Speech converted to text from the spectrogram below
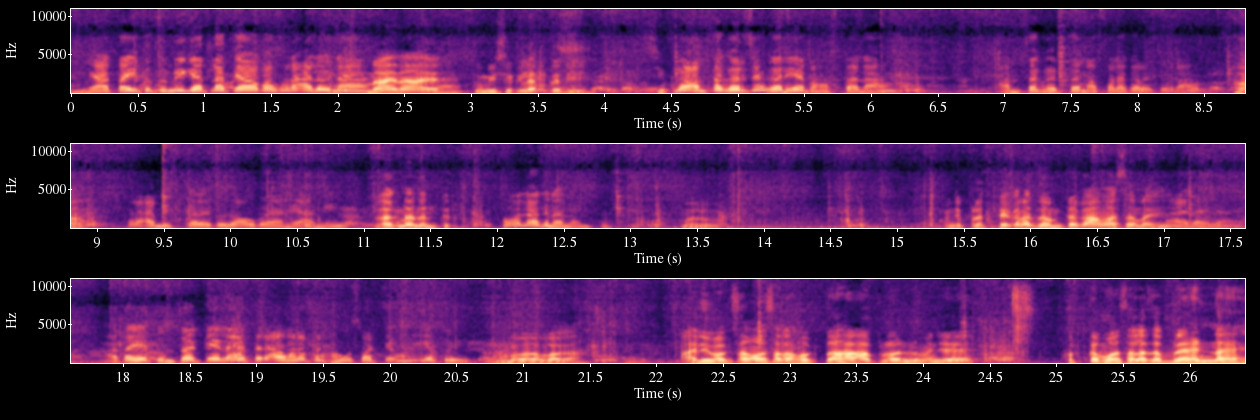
मी आता इथं तुम्ही घेतला तेव्हापासून आलोय ना. नाही नाही. तुम्ही शिकलात कधी? शिकलो. आमच्या घरच्या घरी आहे भाजताना आमचा घरचा मसाला करायचो ना. हा. तर आम्हीच करायचो जाऊबाई आणि आम्ही. लग्नानंतर? हो लग्नानंतर. बरोबर. म्हणजे प्रत्येकाला जमतं काम असं नाही? नाही नाही नाही. आता हे तुमचं केलं तर आम्हाला पण हाऊस वाटते म्हणून येतोय. मग बघा. अलिबागचा मसाला फक्त हा आपण म्हणजे फक्त मसाल्याचा ब्रँड नाही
